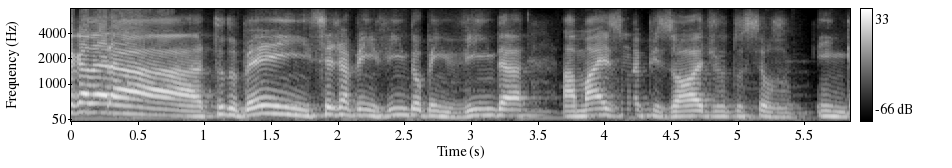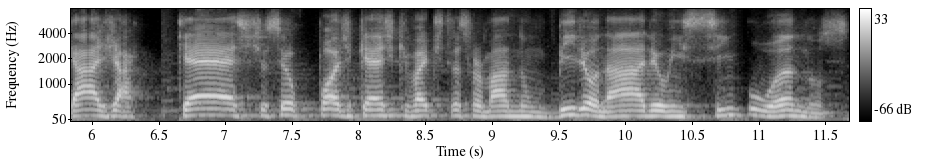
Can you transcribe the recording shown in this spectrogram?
Fala galera, tudo bem? Seja bem-vindo ou bem-vinda a mais um episódio do seu EngajaCast, o seu podcast que vai te transformar num bilionário em cinco anos.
